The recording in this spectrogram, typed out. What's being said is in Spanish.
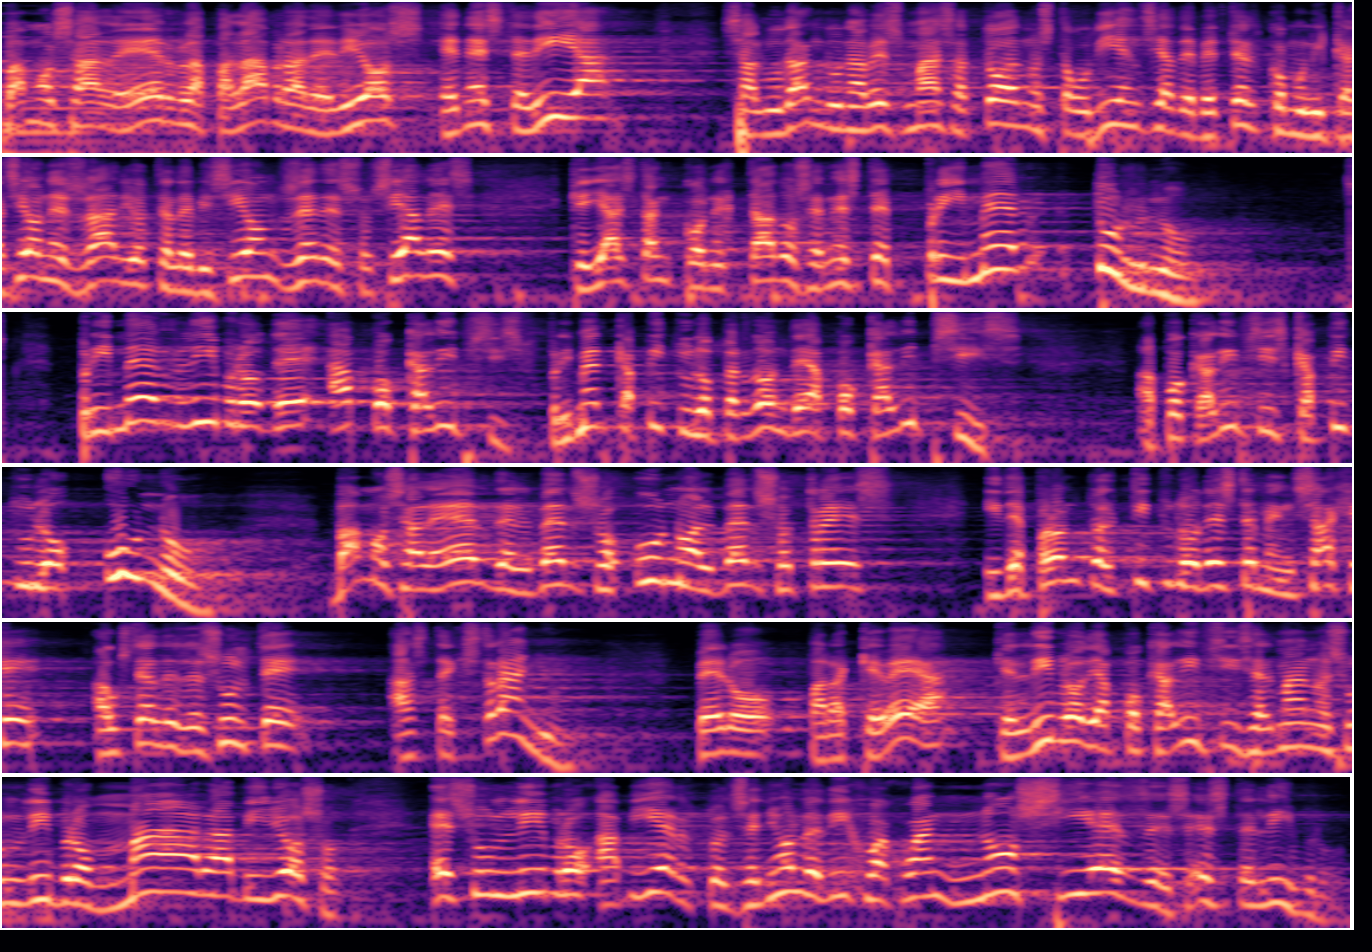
Vamos a leer la palabra de Dios en este día, saludando una vez más a toda nuestra audiencia de Betel Comunicaciones, radio, televisión, redes sociales, que ya están conectados en este primer turno. Primer libro de Apocalipsis, primer capítulo, perdón, de Apocalipsis. Apocalipsis capítulo 1. Vamos a leer del verso 1 al verso 3 y de pronto el título de este mensaje a usted les resulte hasta extraño. Pero para que vea que el libro de Apocalipsis, hermano, es un libro maravilloso. Es un libro abierto. El Señor le dijo a Juan, no cierres este libro.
